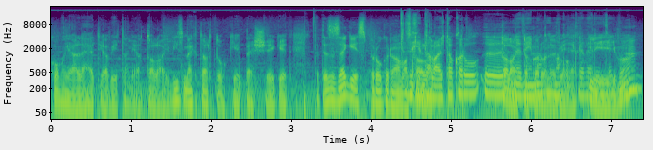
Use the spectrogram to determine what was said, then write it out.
komolyan lehet javítani a talaj vízmegtartó képességét. Tehát ez az egész program ez a talaj, talajtakaró, ö, talajtakaró növények. Így van. Hmm.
